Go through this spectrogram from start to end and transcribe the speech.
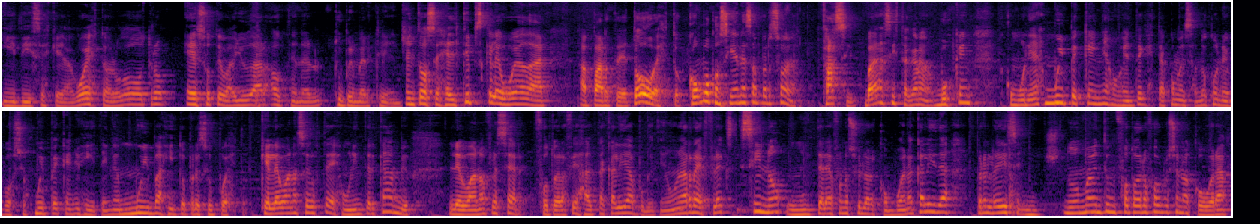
y dices que hago esto, algo otro, eso te va a ayudar a obtener tu primer cliente. Entonces, el tips que les voy a dar, aparte de todo esto, ¿cómo consiguen esa persona? Fácil, vayan a Instagram, busquen comunidades muy pequeñas o gente que está comenzando con negocios muy pequeños y tengan muy bajito presupuesto. ¿Qué le van a hacer ustedes? Un intercambio. Le van a ofrecer fotografías de alta calidad porque tienen una reflex, sino un teléfono celular con buena calidad, pero le dicen, normalmente un fotógrafo profesional cobra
